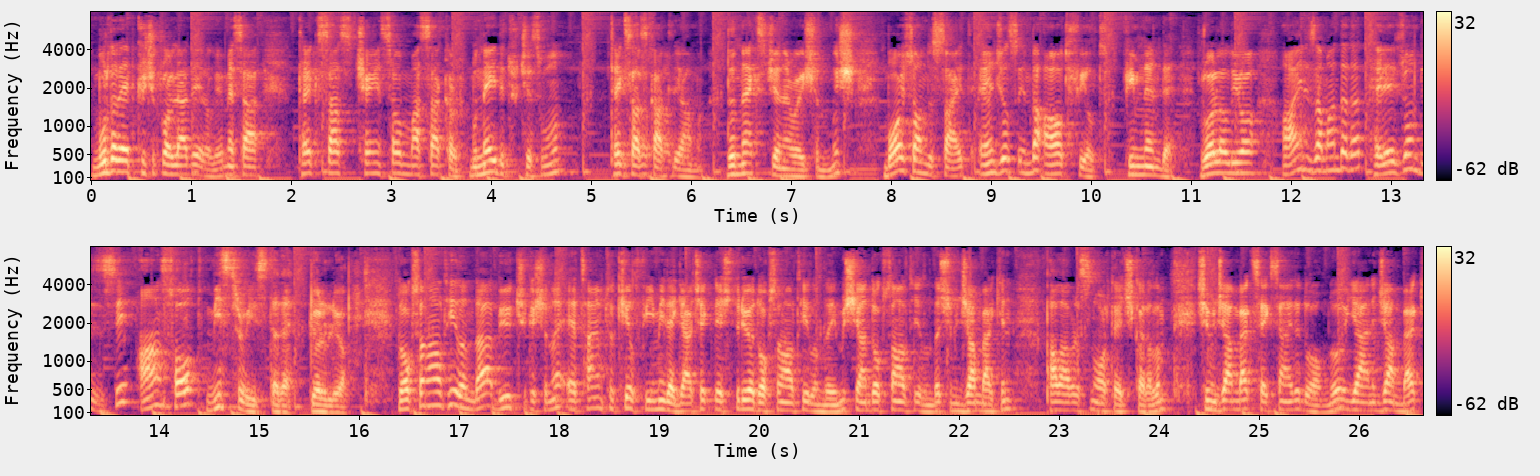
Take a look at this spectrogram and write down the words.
Burada da hep küçük rollerde yer alıyor. Mesela Texas Chainsaw Massacre. Bu neydi Türkçesi bunun? Texas katliamı. The Next Generation'mış. Boys on the Side, Angels in the Outfield filmlerinde rol alıyor. Aynı zamanda da televizyon dizisi Unsolved Mysteries'te de görülüyor. 96 yılında büyük çıkışını A Time to Kill filmiyle gerçekleştiriyor. 96 yılındaymış. Yani 96 yılında şimdi Canberk'in palavrasını ortaya çıkaralım. Şimdi Canberk 87 doğumlu. Yani Canberk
